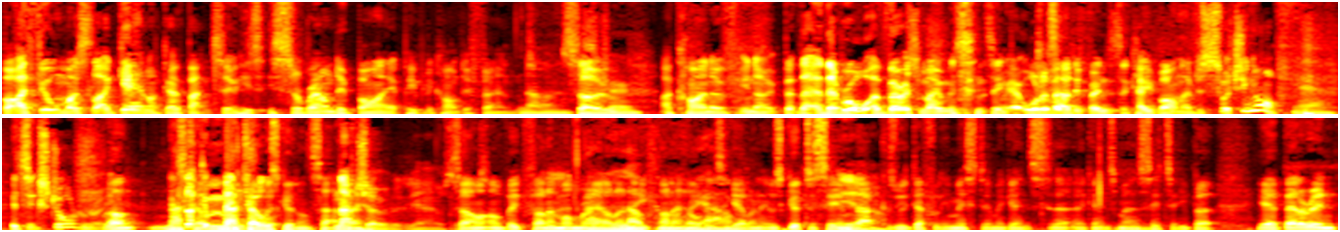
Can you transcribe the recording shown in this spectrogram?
but I feel almost like again, I go back to he's, he's surrounded by people who can't defend. No, so true. I kind of you know, but they're, they're all at various moments. all of our defenders are capable, aren't they? of Just switching off. Yeah. It's extraordinary. Well, it's like a Nacho was good on Saturday. Nacho, yeah. was- So I'm a big fan of Monreal, and he kind of held it together. And it was good to see him Yeah. back because we definitely missed him against uh, against Man City. But yeah, Bellerin.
